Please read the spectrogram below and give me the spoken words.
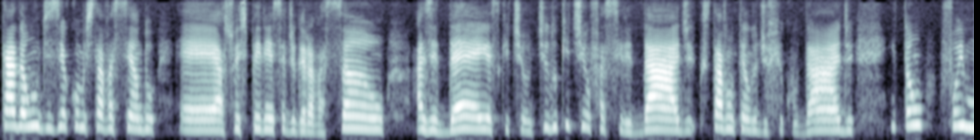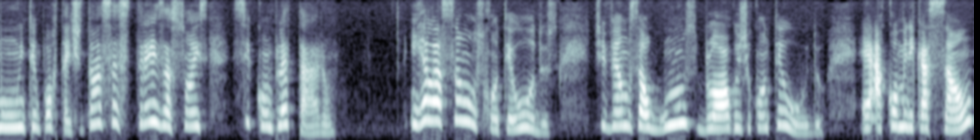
cada um dizia como estava sendo é, a sua experiência de gravação, as ideias que tinham tido, que tinham facilidade, que estavam tendo dificuldade. Então, foi muito importante. Então, essas três ações se completaram. Em relação aos conteúdos, tivemos alguns blocos de conteúdo. É, a comunicação,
